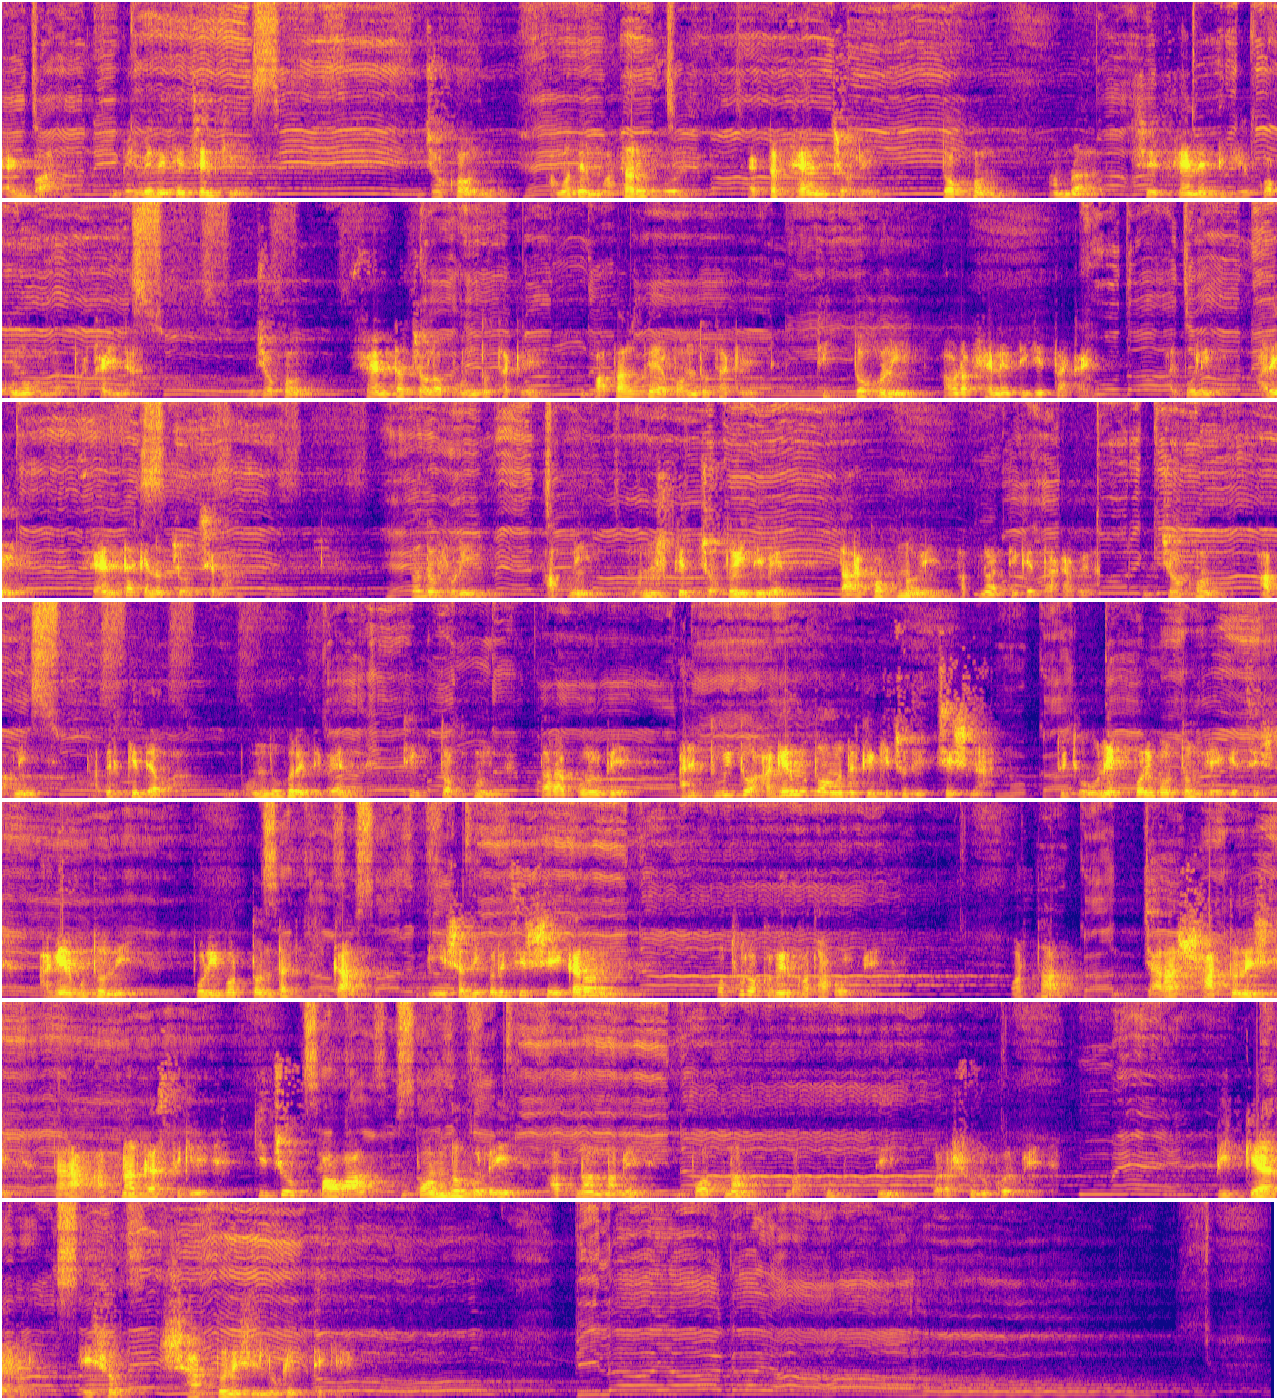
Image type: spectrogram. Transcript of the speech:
একবার ভেবে দেখেছেন কি? যখন আমাদের মাথার উপর একটা ফ্যান চলে, তখন আমরা সেই ফ্যানের দিকে কখনো আমরা তাকাই না। যখন ফ্যানটা চলা বন্ধ থাকে, বাতাস দেওয়া বন্ধ থাকে, ঠিক তখনই আমরা ফ্যানের দিকে তাকাই আর বলি, আরে, ফ্যানটা কেন চলছে না? তদুপরি আপনি মানুষকে যতই দিবেন, তারা কখনোই আপনার দিকে তাকাবে না। যখন আপনি তাদেরকে দেওয়া বন্ধ করে দিবেন, ঠিক তখন তারা বলবে, আরে তুই তো আগের মতো আমাদেরকে কিছু দিচ্ছিস না। তুই তো অনেক পরিবর্তন হয়ে গেছিস। আগের মতো নেই। পরিবর্তনটা কি কাজ বিয়ে শাদী করেছিস সেই কারণে? কত রকমের কথা বলবে। অর্থাৎ যারা স্বার্থনেশী তারা আপনার কাছ থেকে কিছু পাওয়া বন্ধ হলেই আপনার নামে বদনাম বা কটূক্তি করা শুরু করবে। বি এইসব স্বার্থনেশী লোকের থেকে।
